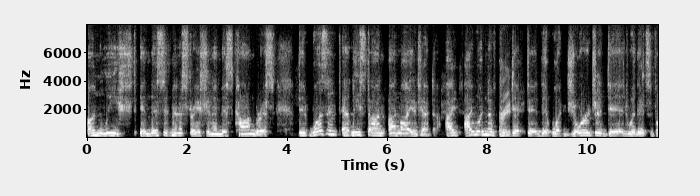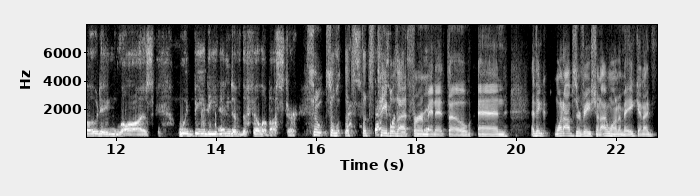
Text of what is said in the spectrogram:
unleashed in this administration and this Congress it wasn't at least on on my agenda. I I wouldn't have predicted right. that what Georgia did with its voting laws would be the end of the filibuster. So so let's that's, let's that's table that for a minute though. And I think one observation I want to make and I've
